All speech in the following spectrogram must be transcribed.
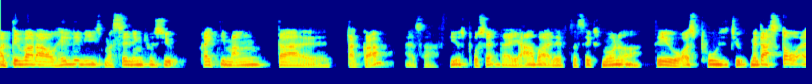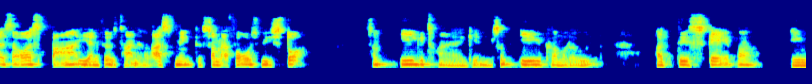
Og det var der jo heldigvis, mig selv inklusiv, rigtig mange, der, øh, der gør. Altså 80% er i arbejde efter 6 måneder. Det er jo også positivt. Men der står altså også bare i anførselstegn en restmængde, som er forholdsvis stor, som ikke trænger igennem, som ikke kommer derud. Og det skaber en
